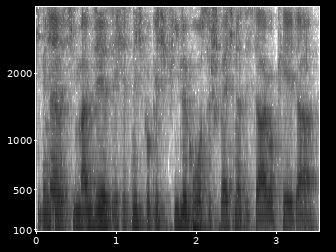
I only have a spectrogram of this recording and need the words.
wenn ich mir das Team ansehe, sehe ich jetzt nicht wirklich viele große Schwächen, dass ich sage, okay, da,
